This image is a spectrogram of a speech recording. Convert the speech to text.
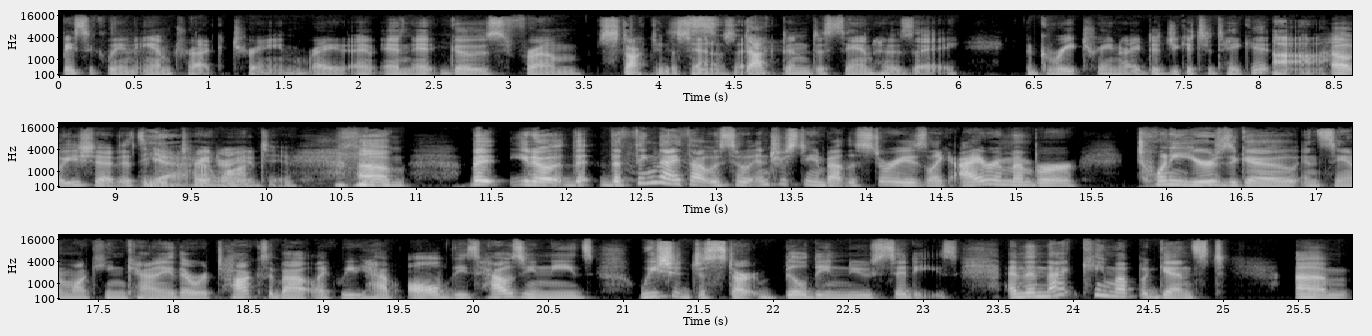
basically an Amtrak train, right? And, and it goes from Stockton to San Jose. Stockton to San Jose. A great train ride. Did you get to take it? Uh-uh. Oh, you should. It's a yeah, good train I ride. want to. um, but you know, the the thing that I thought was so interesting about the story is like I remember 20 years ago in San Joaquin County, there were talks about like we have all these housing needs. We should just start building new cities. And then that came up against um,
